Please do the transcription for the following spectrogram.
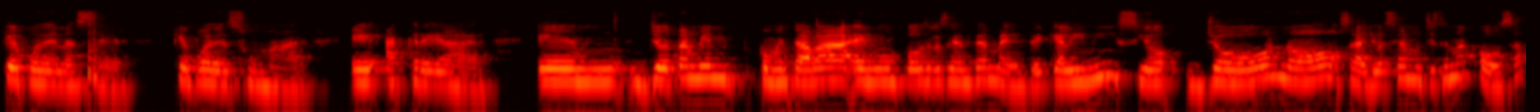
qué pueden hacer, qué pueden sumar, eh, a crear. Em, yo también comentaba en un post recientemente que al inicio yo no, o sea, yo hacía muchísimas cosas,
